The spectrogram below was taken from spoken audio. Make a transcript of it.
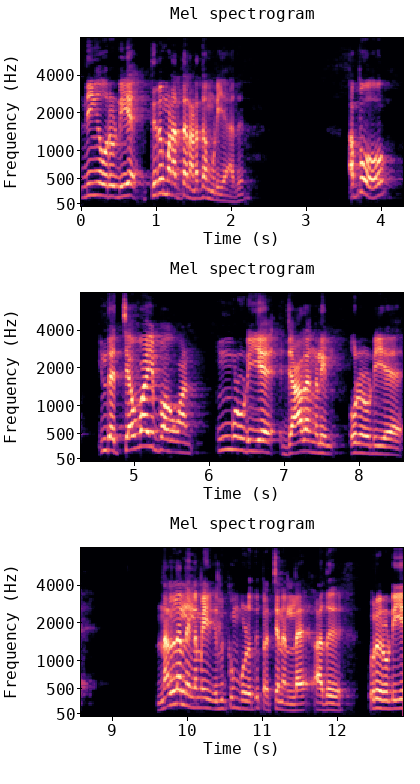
நீங்கள் ஒருடைய திருமணத்தை நடத்த முடியாது. அப்போது இந்த செவ்வாய் பகவான் உங்களுடைய ஜாதங்களில் ஒருவருடைய நல்ல நிலைமை இருக்கும் பொழுது பிரச்சனை இல்லை. அது ஒருவருடைய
